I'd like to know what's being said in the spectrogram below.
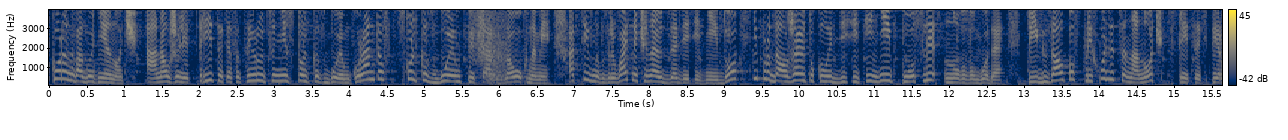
Скоро новогодняя ночь, а она уже лет 30 ассоциируется не столько с боем курантов, сколько с боем петард за окнами. Активно взрывать начинают за 10 дней до и продолжают около 10 дней после Нового года. Пик залпов приходится на ночь с 31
